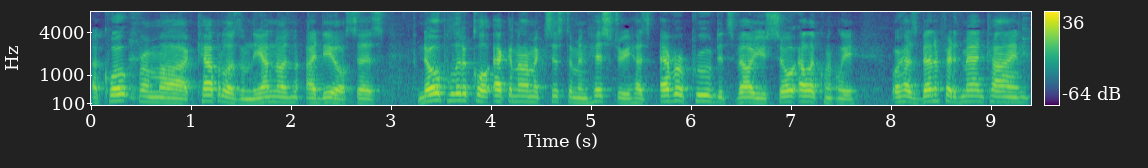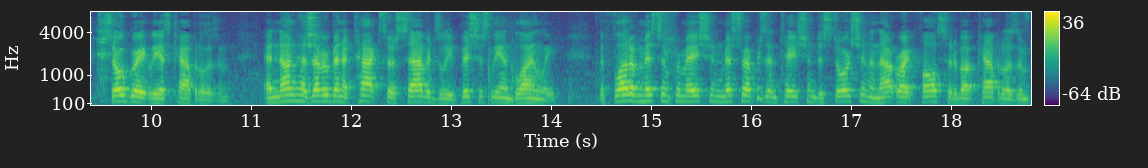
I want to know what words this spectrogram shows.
A quote from uh, Capitalism, the Unknown Ideal, says No political economic system in history has ever proved its value so eloquently or has benefited mankind so greatly as capitalism, and none has ever been attacked so savagely, viciously, and blindly. The flood of misinformation, misrepresentation, distortion, and outright falsehood about capitalism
